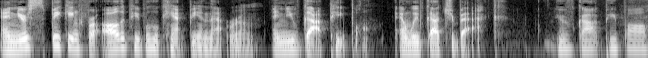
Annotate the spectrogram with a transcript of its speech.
And you're speaking for all the people who can't be in that room. And you've got people, and we've got your back. You've got people.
